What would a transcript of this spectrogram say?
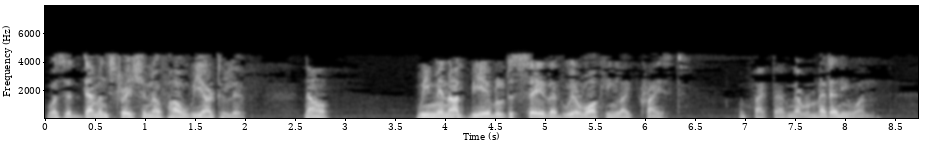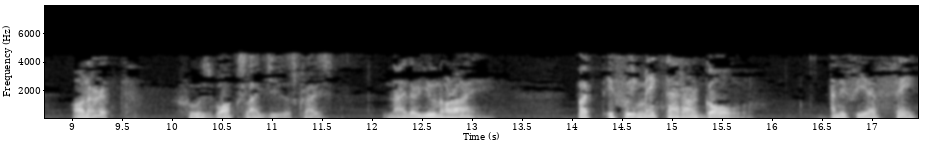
was a demonstration of how we are to live. Now, we may not be able to say that we are walking like Christ. In fact, I've never met anyone on earth who walks like Jesus Christ. Neither you nor I. But if we make that our goal, And if we have faith,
